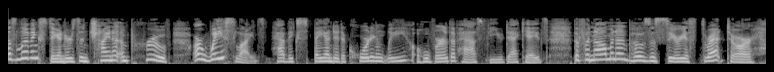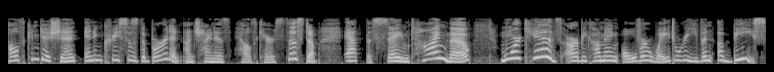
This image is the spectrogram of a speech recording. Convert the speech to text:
As living standards in China improve, our waistlines have expanded accordingly over the past few decades. The phenomenon poses serious threat to our health condition and increases the burden on China's healthcare system. At the same time, though, more kids are becoming overweight or even obese,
